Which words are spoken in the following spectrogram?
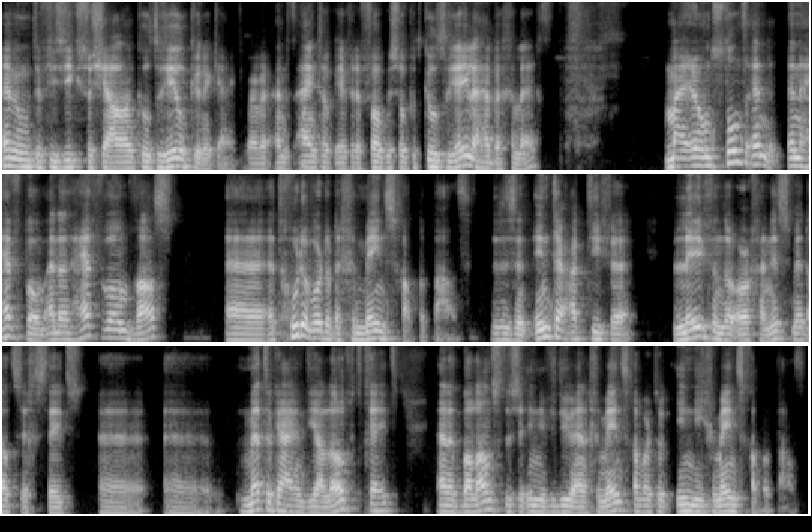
En we moeten fysiek, sociaal en cultureel kunnen kijken. Waar we aan het eind ook even de focus op het culturele hebben gelegd. Maar er ontstond een, hefboom. En dat hefboom was: uh, het goede wordt door de gemeenschap bepaald. Dit is een interactieve, levende organisme dat zich steeds uh, uh, met elkaar in dialoog treedt. En het balans tussen individu en gemeenschap wordt ook in die gemeenschap bepaald.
